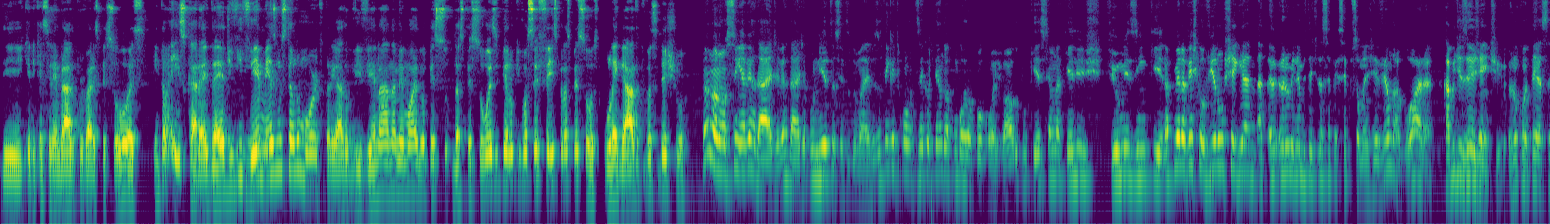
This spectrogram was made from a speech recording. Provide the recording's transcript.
de que ele quer ser lembrado por várias pessoas. Então é isso, cara. A ideia de viver mesmo estando morto, tá ligado? Viver na, na memória pessoa, das pessoas e pelo que você fez pelas pessoas, o legado que você deixou. Não, não, não, sim, é verdade, é verdade, é bonito assim tudo mais. Mas eu tenho que dizer que eu tendo a concordar um pouco com o Oswaldo, porque esse é um daqueles filmes em que, na primeira vez que eu vi, eu não cheguei a. Eu não me lembro de ter tido essa percepção, mas revendo agora, cabe dizer, gente, eu não contei essa,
